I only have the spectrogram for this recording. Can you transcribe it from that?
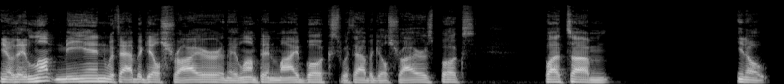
you know, they lump me in with Abigail Shrier and they lump in my books with Abigail Shrier's books. But, um, you know,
